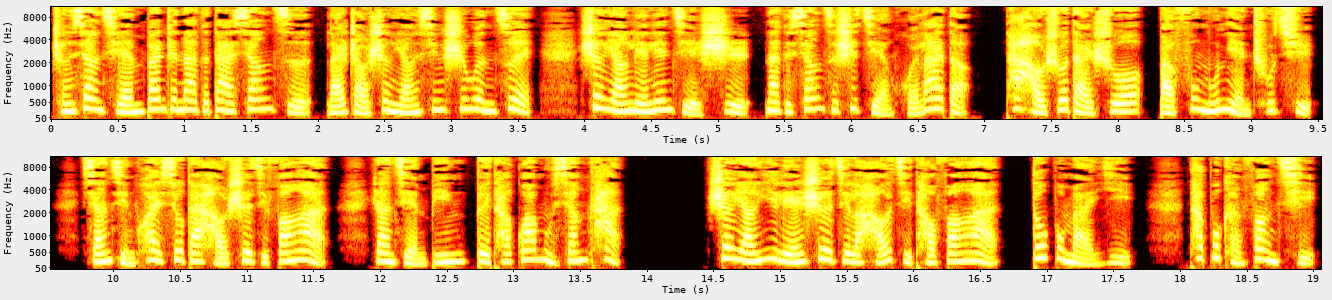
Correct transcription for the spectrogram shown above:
程向前搬着那个大箱子来找盛阳兴师问罪，盛阳连连解释那个箱子是捡回来的。他好说歹说把父母撵出去，想尽快修改好设计方案，让简冰对他刮目相看。盛阳一连设计了好几套方案都不满意，他不肯放弃。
